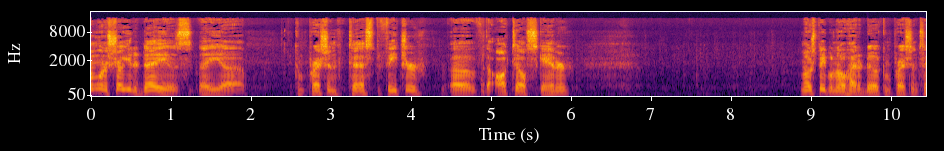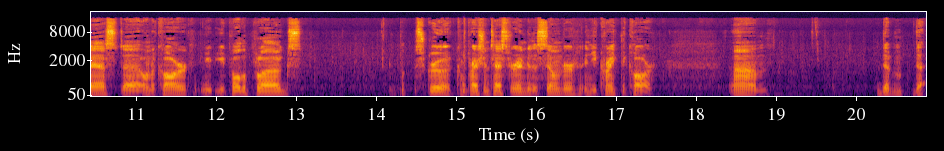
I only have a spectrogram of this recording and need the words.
I'm going to show you today is a uh, compression test feature of the Autel scanner. Most people know how to do a compression test uh, on a car. You, you pull the plugs, screw a compression tester into the cylinder, and you crank the car. Um, the the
